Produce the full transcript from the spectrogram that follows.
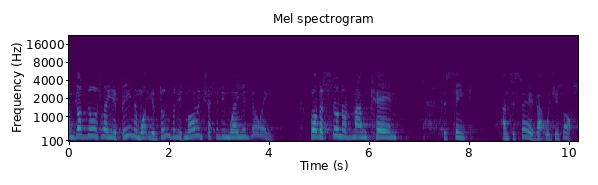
And God knows where you've been and what you've done, but He's more interested in where you're going. For the Son of Man came to seek and to save that which is lost.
